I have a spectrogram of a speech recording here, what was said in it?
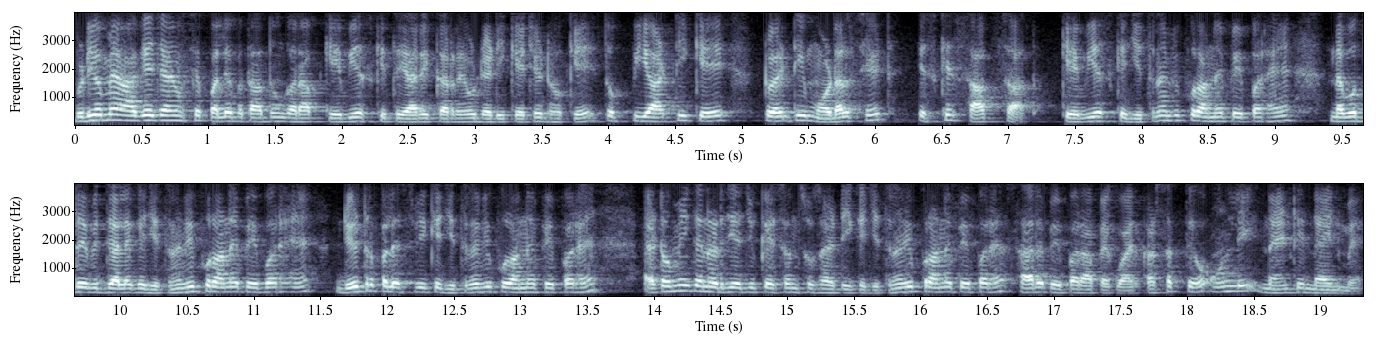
video में आगे जाएँ उससे पहले बता दूँ, अगर आप के की तैयारी कर रहे हो डेडिकेटेड होके तो पीआरटी के ट्वेंटी मॉडल सेट इसके साथ साथ के के जितने भी पुराने पेपर हैं, नवोदय विद्यालय के जितने भी पुराने पेपर हैं डी ट्रिपल एस के जितने भी पुराने पेपर हैं एटॉमिक एनर्जी एजुकेशन सोसाइटी के जितने भी पुराने पेपर हैं, सारे पेपर आप एक्वायर कर सकते हो ओनली नाइन्टी नाइन में।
